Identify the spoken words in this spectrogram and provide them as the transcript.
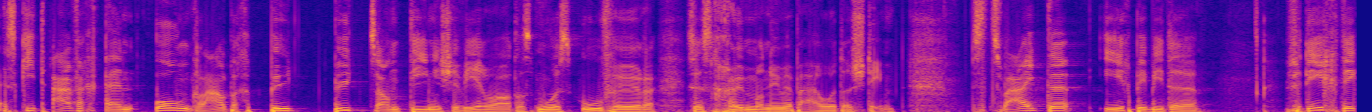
Es gibt einfach ein unglaublich byzantinische Wirrwarr, das muss aufhören, sonst können wir nicht mehr bauen, das stimmt. Das Zweite, ich bin bei der Verdichtung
